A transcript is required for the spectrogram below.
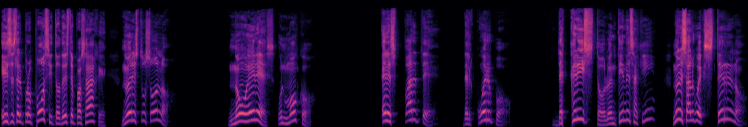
Ese es el propósito de este pasaje. No eres tú solo. No eres un moco. Eres parte del cuerpo de Cristo. ¿Lo entiendes aquí? No eres algo externo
